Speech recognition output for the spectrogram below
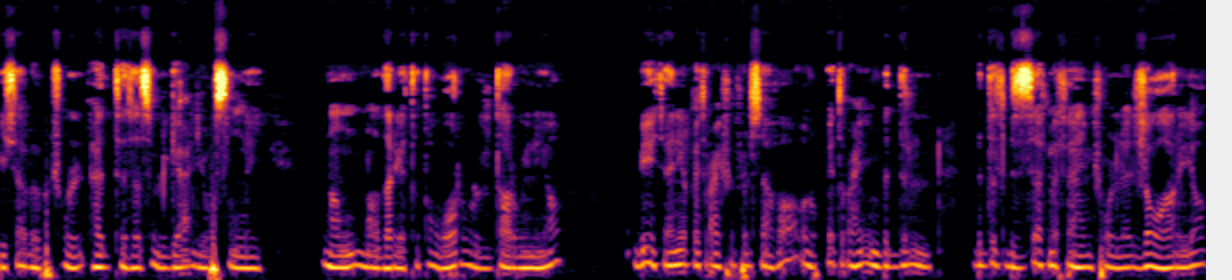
بسبب شغل هاد التسلسل كاع اللي وصلني نظرية التطور والداروينية بيه تاني لقيت روحي في الفلسفة ولقيت روحي نبدل بدلت بزاف مفاهيم شغل الجوهرية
